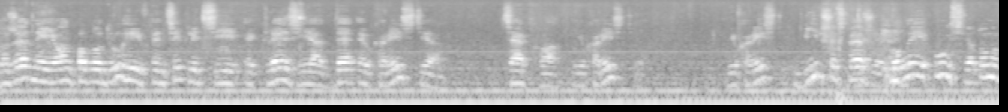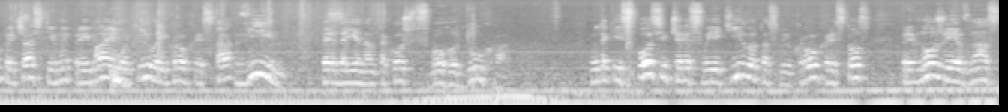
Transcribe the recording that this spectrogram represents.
Блаженний Іоанн Павло II в енцикліці Еклезія де Евхаристія, Церква Євхаристія, Євхаристії, більше стверджує, коли у святому причасті ми приймаємо тіло і кров Христа, Він передає нам також свого Духа. У такий спосіб через своє тіло та свою кров Христос примножує в нас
